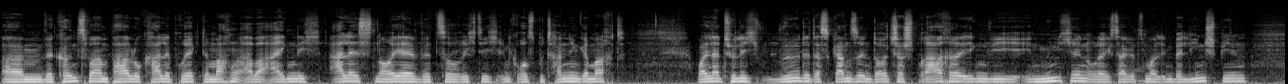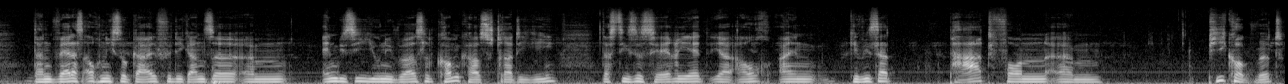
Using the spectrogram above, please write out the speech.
ähm, wir können zwar ein paar lokale Projekte machen, aber eigentlich alles Neue wird so richtig in Großbritannien gemacht. Weil natürlich würde das Ganze in deutscher Sprache irgendwie in München oder ich sage jetzt mal in Berlin spielen, dann wäre das auch nicht so geil für die ganze ähm, NBC Universal Comcast Strategie, dass diese Serie ja auch ein gewisser Part von ähm, Peacock wird.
